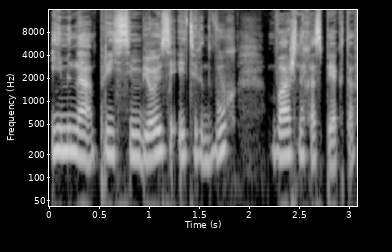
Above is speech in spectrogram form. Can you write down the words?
именно при симбиозе этих двух важных аспектов.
